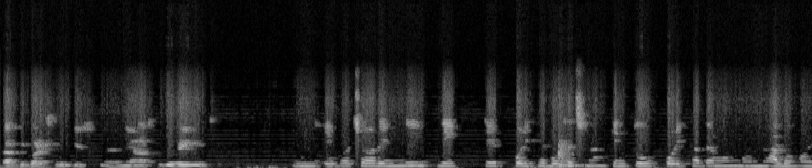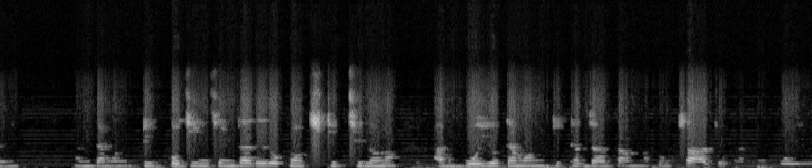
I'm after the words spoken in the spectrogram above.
তার প্রিপারেশন কি নেওয়া শুরু হয়ে গেছে? এবছর এমনি নেটের পরীক্ষা বসেছিলাম কিন্তু পরীক্ষা তেমন ভালো হয়নি। মানে তেমন ঠিক কোচিং সেন্টারেরও খোঁজ ঠিক ছিল না আর বইও তেমন ঠিকঠাক জানতাম না কোনো সাহায্য পাইনি বইও।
